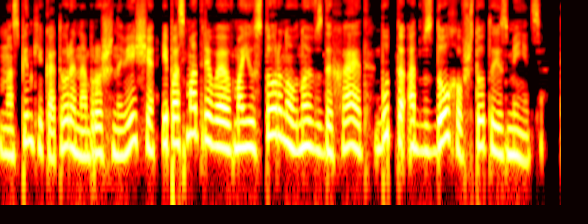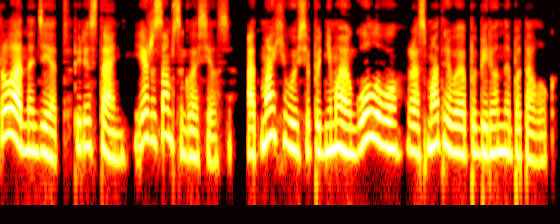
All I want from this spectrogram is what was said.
на спинке которой наброшены вещи, и, посматривая в мою сторону, вновь вздыхает, будто от вздохов что-то изменится. «Да ладно, дед, перестань, я же сам согласился». Отмахиваюсь и поднимаю голову, рассматривая побеленный потолок.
